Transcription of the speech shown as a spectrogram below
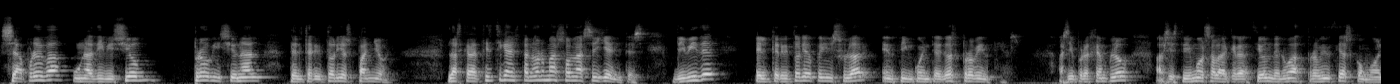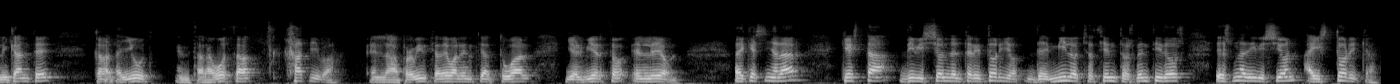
se aprueba una división provisional del territorio español. Las características de esta norma son las siguientes. Divide el territorio peninsular en 52 provincias. Así, por ejemplo, asistimos a la creación de nuevas provincias como Alicante, Calatayud en Zaragoza, Játiva en la provincia de Valencia actual y El Bierzo en León. Hay que señalar que esta división del territorio de 1822 es una división ahistórica,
